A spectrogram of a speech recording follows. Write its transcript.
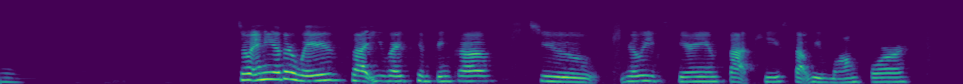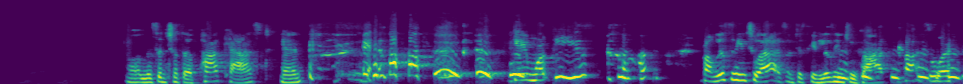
Mm. So, any other ways that you guys can think of to really experience that peace that we long for? Well, listen to the podcast and gain more peace from listening to us. I'm just kidding, listening to God, God's word.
